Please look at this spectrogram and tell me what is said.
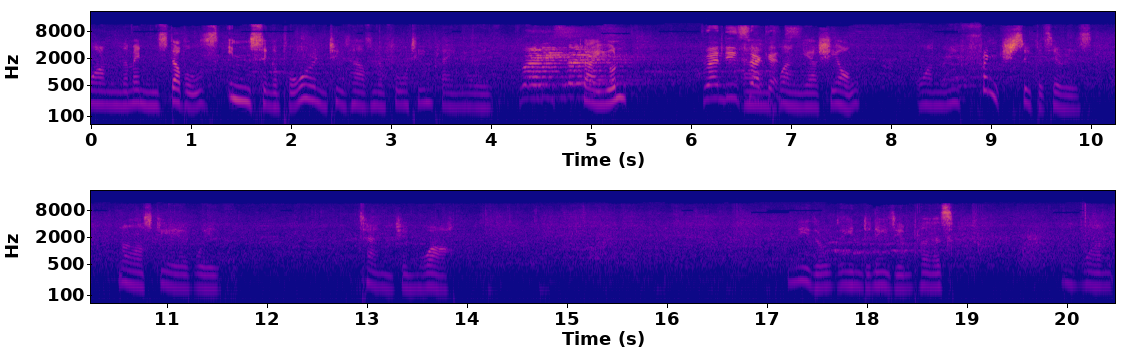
won the men's doubles in Singapore in 2014, playing with 20 Kai. Yun 20 and. Huang Yaqiong won the French Super Series last year with Tang Jinhua. Neither of the Indonesian players have won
